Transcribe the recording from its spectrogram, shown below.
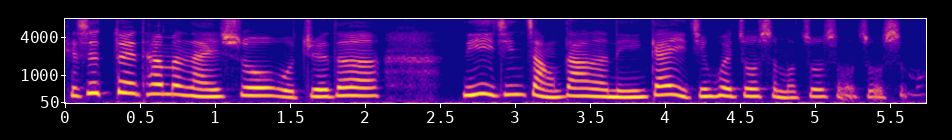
可是对他们来说，我觉得你已经长大了，你应该已经会做什么，做什么，做什么。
